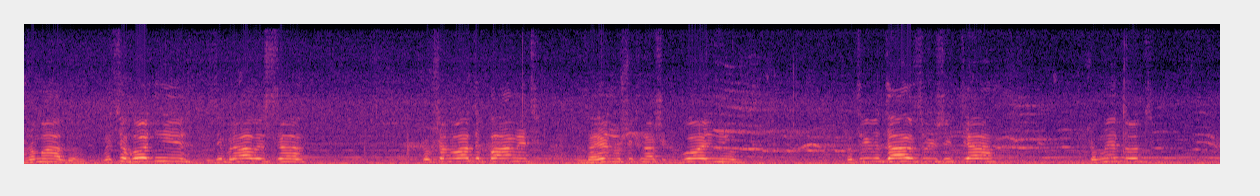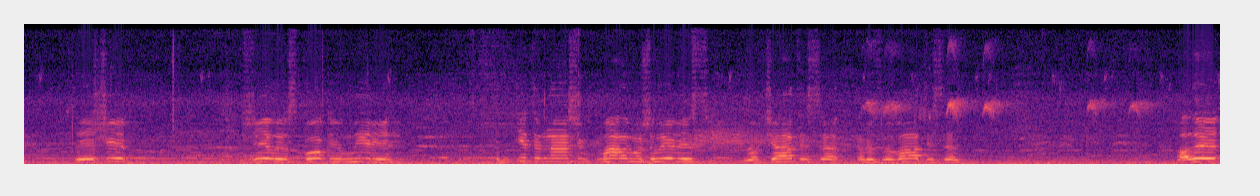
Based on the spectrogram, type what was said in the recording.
Громаду, ми сьогодні зібралися, щоб вшанувати пам'ять загинувших наших воїнів, котрі віддали своє життя, щоб ми тут, стоячи, жили в спокій, в мирі, щоб діти наші мали можливість навчатися, розвиватися. Але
